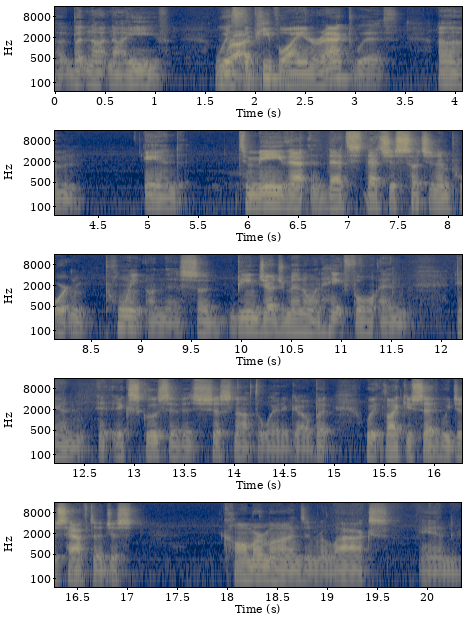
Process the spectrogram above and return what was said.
uh, but not naive with the people I interact with. Um, and to me that that's that's just such an important point on this so being judgmental and hateful and and exclusive is just not the way to go but we, like you said we just have to just calm our minds and relax and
